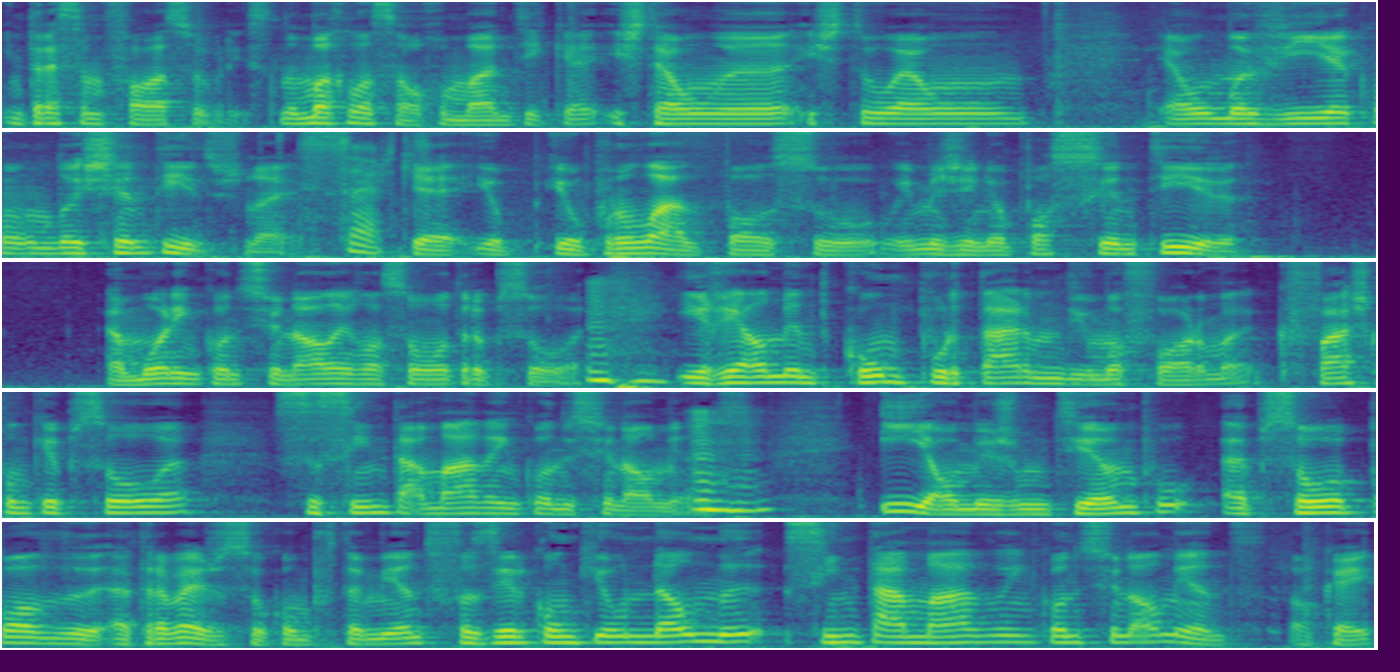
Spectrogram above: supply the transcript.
interessa-me falar sobre isso. Numa relação romântica, isto é, um, eh, isto é, um, é uma via com dois sentidos, não é? Certo. Que é, eu, eu por um lado posso, imagina, eu posso sentir amor incondicional em relação a outra pessoa e realmente comportar-me de uma forma que faz com que a pessoa se sinta amada incondicionalmente. E ao mesmo tempo, a pessoa pode, através do seu comportamento, fazer com que eu não me sinta amado incondicionalmente, ok?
